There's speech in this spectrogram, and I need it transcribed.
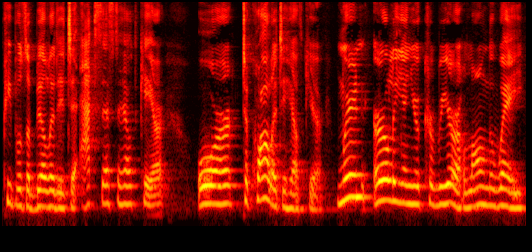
people's ability to access to health care or to quality health care? When early in your career or along the way,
